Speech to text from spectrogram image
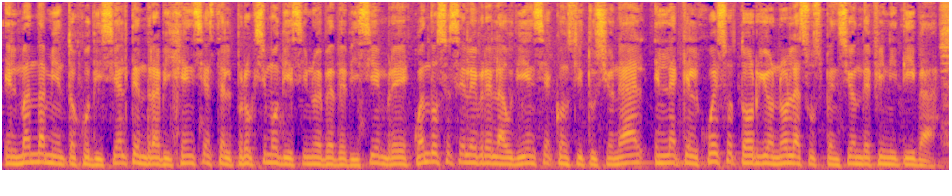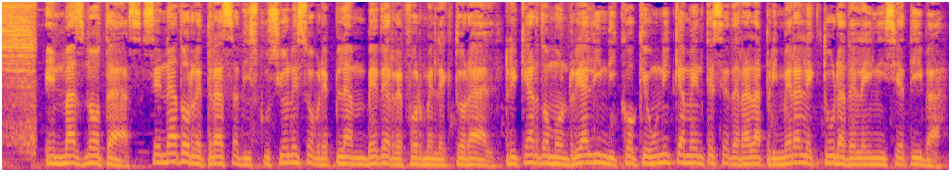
El mandamiento judicial tendrá vigencia hasta el próximo 19 de diciembre, cuando se celebre la audiencia constitucional en la que el juez otorgue no la suspensión definitiva. En más notas, Senado retrasa discusiones sobre Plan B de reforma electoral. Ricardo Monreal indicó que únicamente se dará la primera lectura de la iniciativa.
